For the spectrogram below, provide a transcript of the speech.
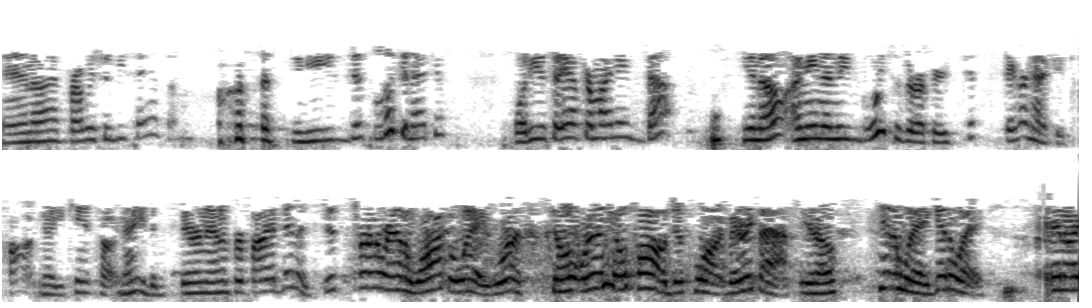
And I probably should be saying something. He's just looking at you. What do you say after my name's Beth? You know, I mean, and these voices are up here just staring at you. Talk. No, you can't talk. Now you've been staring at him for five minutes. Just turn around and walk away. Run. Don't run, you'll fall. Just walk very fast, you know. Get away, get away. And I,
